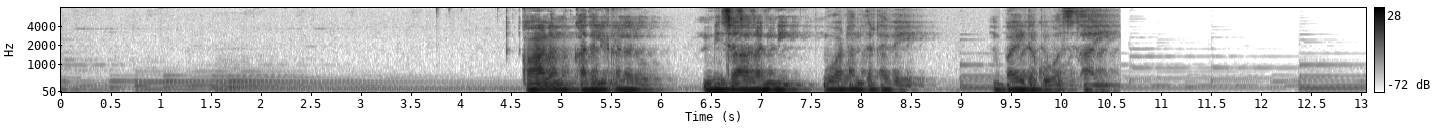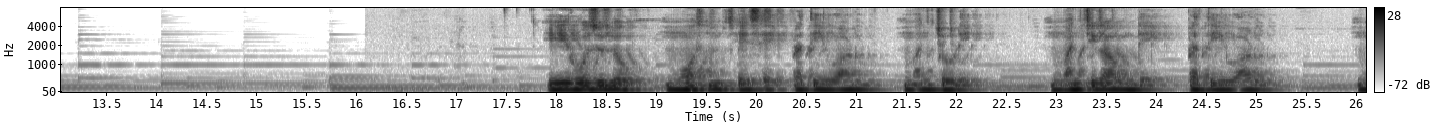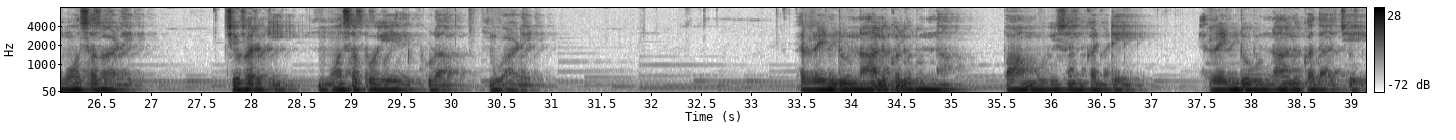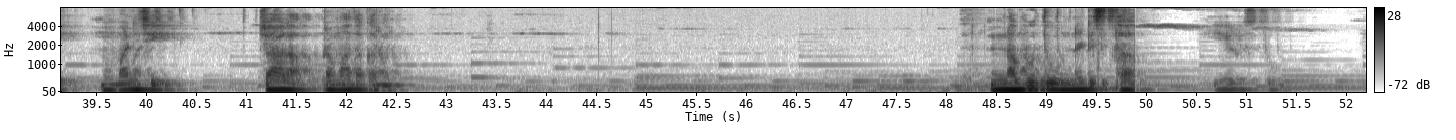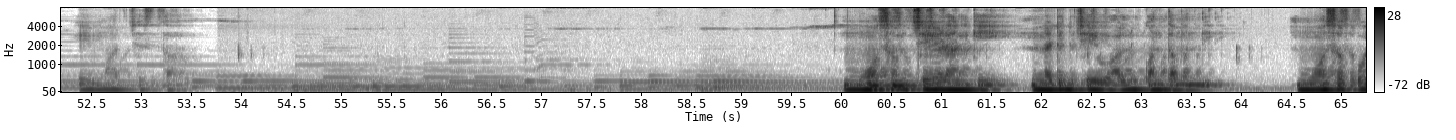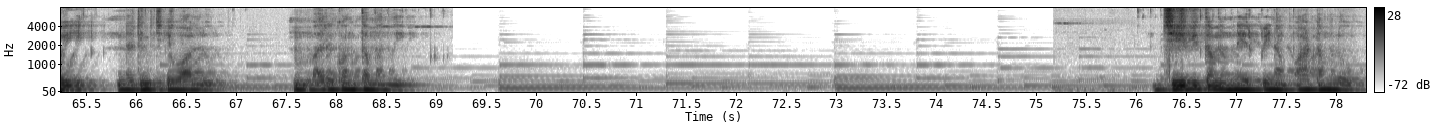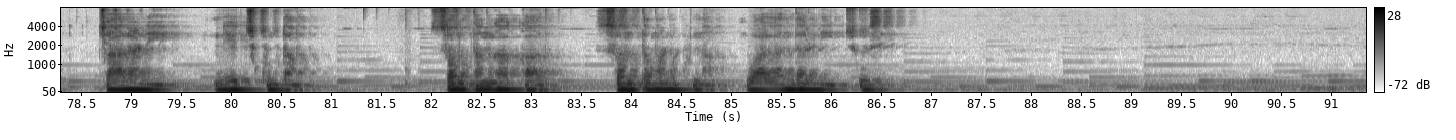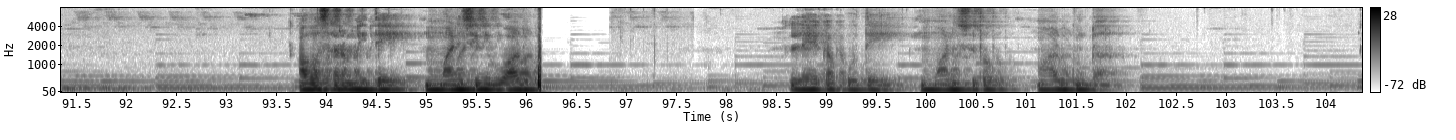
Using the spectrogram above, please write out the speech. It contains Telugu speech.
కాలం కదలికలలో నిజాలన్నీ వాటంతటవే బయటకు వస్తాయి. ఈ రోజుల్లో మోసం చేసే ప్రతి వాడు మంచోడే. మంచిగా ఉండే ప్రతి వాడు మోసగాడే. చివరికి మోసపోయేది కూడా వాడే. రెండు నాలుకలు ఉన్న పాము విషం కంటే రెండు నాలుక దాచే మనిషి చాలా ప్రమాదకరం. నవ్వుతూ నటిస్తారు ఏడుస్తూ ఏం మార్చేస్తారు? మోసం చేయడానికి నటించే వాళ్ళు కొంతమంది. మోసపోయి నటించే వాళ్ళు మరికొంతమంది. జీవితం నేర్పిన పాఠంలో చాలానే నేర్చుకుంటాం. సొంతంగా కాదు సొంతం అనుకున్న వాళ్ళందరినీ చూసి. అవసరమైతే మనిషిని వాడుకో. లేకపోతే మనసుతో ఆడుకుంటారు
